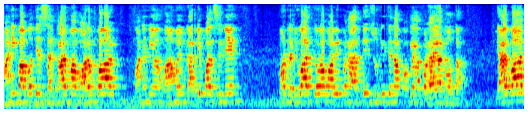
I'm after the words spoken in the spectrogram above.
આની બાબતે સરકારમાં વારંવાર માનનીય મહામહિમ રાજ્યપાલશ્રીને પણ રજૂઆત કરવામાં આવી, પણ આજ દિન સુધી તેના પગલા ભરાયા નહોતા. ત્યારબાદ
